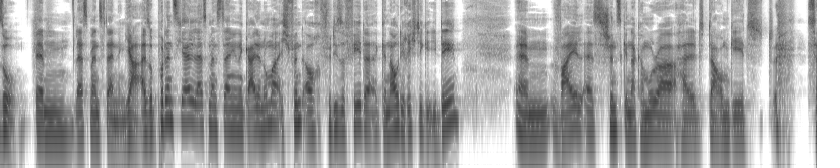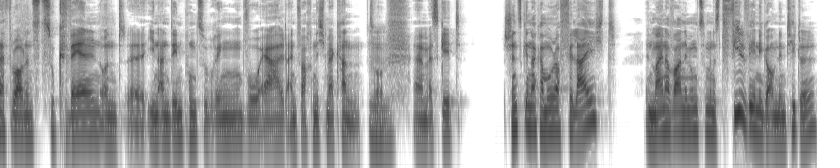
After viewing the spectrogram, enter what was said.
So, ähm, Last Man Standing. Ja, also potenziell Last Man Standing eine geile Nummer. Ich finde auch für diese Feder genau die richtige Idee, ähm, weil es Shinsuke Nakamura halt darum geht, Seth Rollins zu quälen und äh, ihn an den Punkt zu bringen, wo er halt einfach nicht mehr kann. So, Mhm. ähm, es geht Shinsuke Nakamura vielleicht in meiner Wahrnehmung zumindest viel weniger um den Titel,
